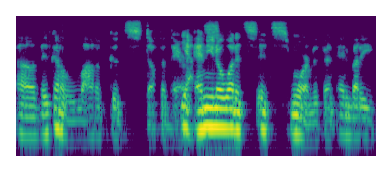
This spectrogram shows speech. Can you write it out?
Uh, they've got a lot of good stuff in there. Yes. And you know what? It's it's warm. If anybody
